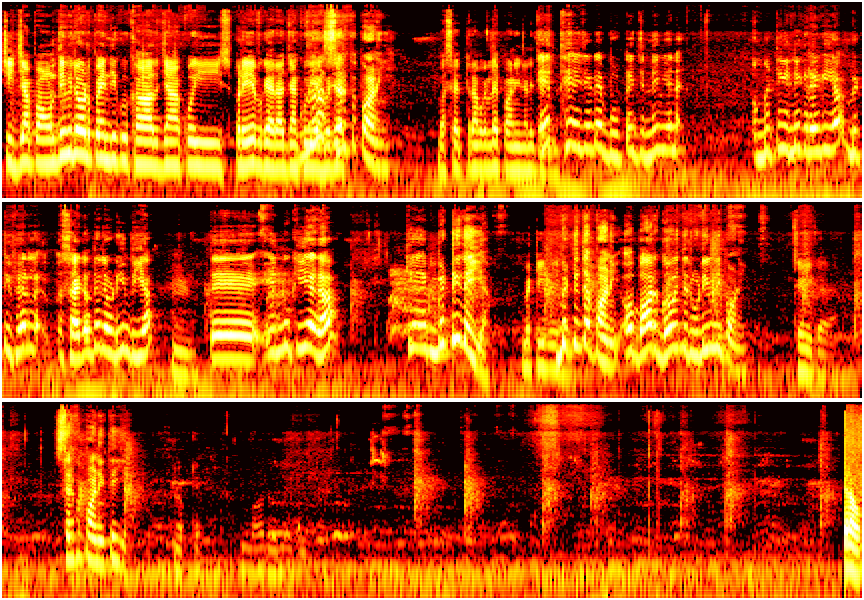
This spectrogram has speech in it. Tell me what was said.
ਚੀਜ਼ਾਂ ਪਾਉਣ ਦੀ ਵੀ ਲੋੜ ਪੈਂਦੀ ਕੋਈ ਖਾਦ ਜਾਂ ਕੋਈ ਸਪਰੇਅ ਵਗੈਰਾ ਜਾਂ ਕੋਈ ਨਾ ਇਹੋ ਜਿਹਾ? ਸਿਰਫ ਪਾਣੀ। ਬਸ ਇਸ ਤਰ੍ਹਾਂ ਇਕੱਲੇ ਪਾਣੀ ਨਾਲ ਹੀ। ਇੱਥੇ ਜਿਹੜੇ ਬੂਟੇ ਜਿੰਨੇ ਵੀ ਹਨ ਉਹ ਮਿੱਟੀ ਇੰਨੀ ਕੁ ਰਹਿ ਗਈ ਆ ਮਿੱਟੀ ਫਿਰ ਲ- ਸਾਈਕਲ ਤੇ ਲਿਆਉਣੀ ਹੁੰਦੀ ਆ। ਹੂੰ। ਤੇ ਇਹਨੂੰ ਕੀ ਹੈਗਾ ਕਿ ਮਿੱਟੀ ਦੇ ਹੀ ਆ। ਮਿੱਟੀ ਦੇ ਮਿੱਟੀ ਤੇ ਪਾਣੀ ਉਹ ਬਾਹਰ ਗੋਹੇ ਦੀ ਰੂੜੀ ਵੀ ਨਹੀਂ ਪਾਉਣੀ। ਠੀਕ ਹੈ। ਸਿਰਫ ਪਾਣੀ ਤੇ ਹੀ ਆ ਓਕੇ। ਬਹੁਤ ਵਧੀਆ ਗੱਲ। ਕਰਾਓ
